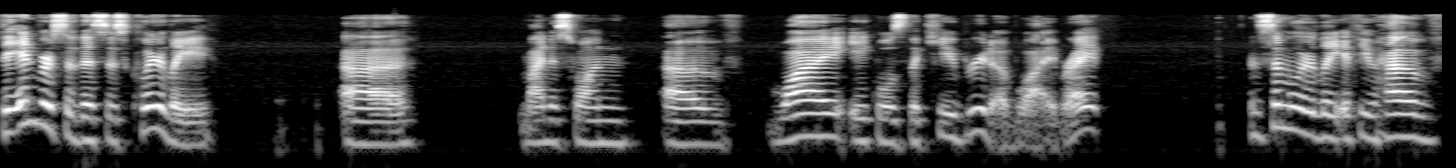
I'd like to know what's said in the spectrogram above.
The inverse of this is clearly uh, minus 1 of y equals the cube root of y, right? And similarly, if you have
